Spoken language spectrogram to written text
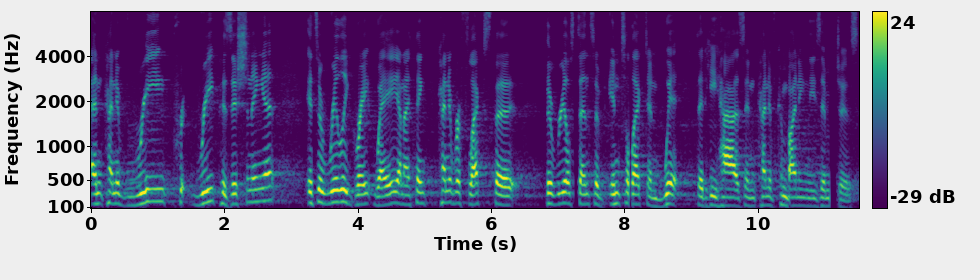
and kind of re, repositioning it it's a really great way, and I think kind of reflects the, the real sense of intellect and wit that he has in kind of combining these images.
